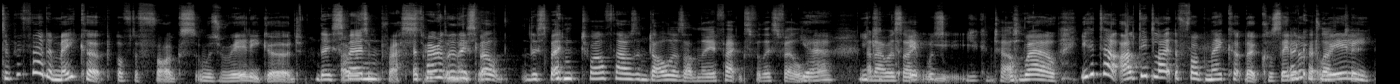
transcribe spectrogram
to be fair, the makeup of the frogs was really good. They I was spent apparently the they spent they spent twelve thousand dollars on the effects for this film. Yeah, and I was like, it was- "Y- you can tell. Well, you can tell. I did like the frog makeup though because they I looked really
